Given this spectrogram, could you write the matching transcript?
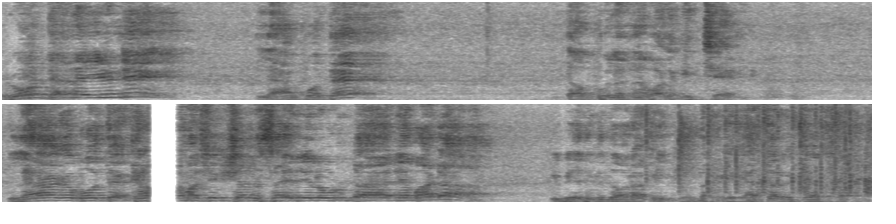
రోడ్డు అన్న లేకపోతే డబ్బులనే వాళ్ళకి ఇచ్చేయండి. లేకపోతే క్రమశిక్షణ శైలిలు ఉంటాయనే మాట ఈ వేదిక ద్వారా మీకు అందరికీ చేస్తాను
